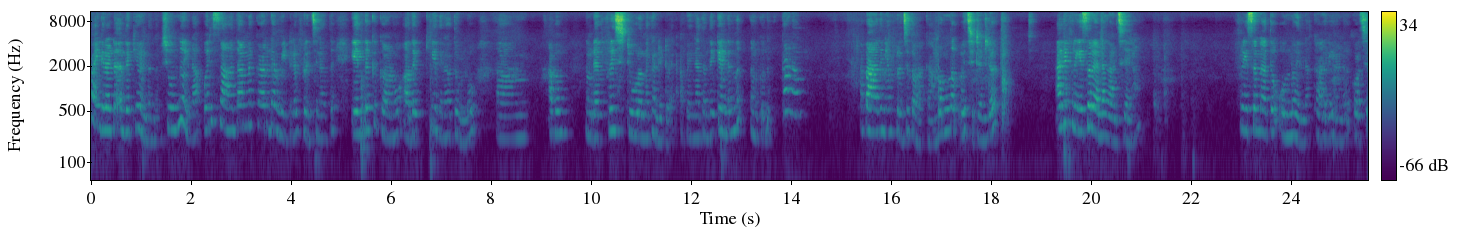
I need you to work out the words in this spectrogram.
ഭയങ്കരമായിട്ട് എന്തൊക്കെയോ ഉണ്ടെന്ന് പക്ഷെ ഒന്നുമില്ല. ഒരു സാധാരണക്കാരുടെ വീട്ടിലെ ഫ്രിഡ്ജിനകത്ത് എന്തൊക്കെ കാണുമോ അതൊക്കെ ഇതിനകത്തുള്ളൂ. അപ്പം നമ്മുടെ ഫ്രിഡ്ജ് ടൂർ ഒന്ന് കണ്ടിട്ട് വരാം. അപ്പം ഇതിനകത്ത് എന്തൊക്കെയുണ്ടെന്ന് നമുക്കൊന്ന് കാണാം. അപ്പം ആദ്യം ഞാൻ ഫ്രിഡ്ജ് തുറക്കാം. ഒന്ന് വെച്ചിട്ടുണ്ട്. അതിന്റെ ഫ്രീസർ തന്നെ കാണിച്ചു തരാം. ഫ്രീസറിനകത്ത് ഒന്നുമില്ല. കാലിയാണ്. കുറച്ച്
